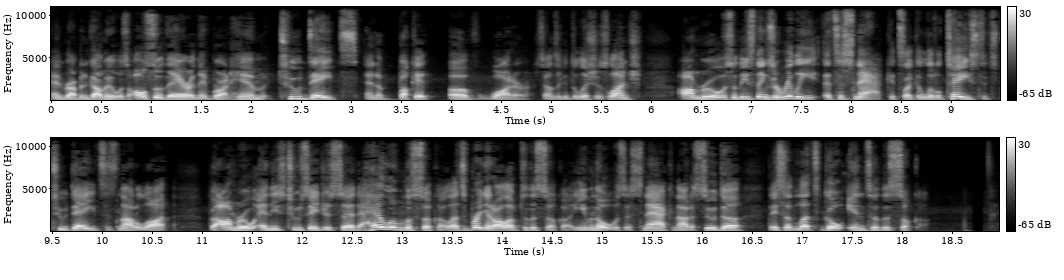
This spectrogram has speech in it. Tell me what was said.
And Rabban Gamliel was also there, and they brought him two dates and a bucket of water. Sounds like a delicious lunch. Amru, so these things are really, it's a snack. It's like a little taste. It's two dates. It's not a lot. But Amru and these two sages said, Helum the sukkah. Let's bring it all up to the sukkah. Even though it was a snack, not a suda, they said, let's go into the sukkah.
